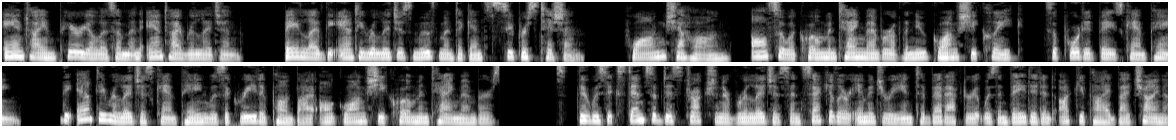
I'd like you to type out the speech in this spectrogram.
anti-imperialism and anti-religion. Bei led the anti-religious movement against superstition. Huang Shaohong, also a Kuomintang member of the new Guangxi clique, supported Bei's campaign. The anti-religious campaign was agreed upon by all Guangxi Kuomintang members. There was extensive destruction of religious and secular imagery in Tibet after it was invaded and occupied by China.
